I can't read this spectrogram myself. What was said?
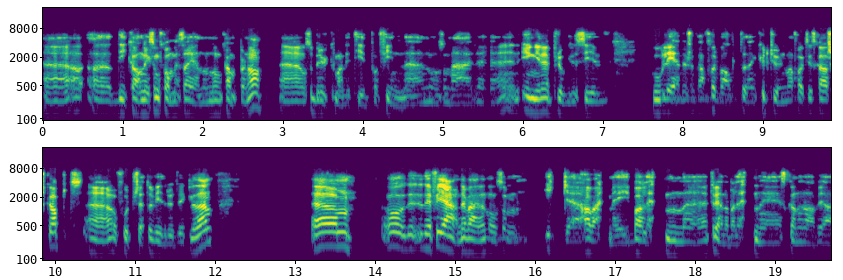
Uh, de kan liksom komme seg gjennom noen kamper nå. og så bruker man litt tid på å finne noe som er en yngre, progressiv, god leder som kan forvalte den kulturen man faktisk har skapt, og fortsette å videreutvikle den. Um, og det, det får gjerne være noe som ikke har vært med i balletten, eh, trenerballetten i Skandinavia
